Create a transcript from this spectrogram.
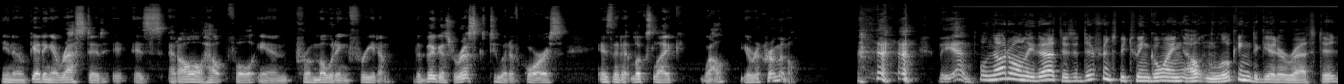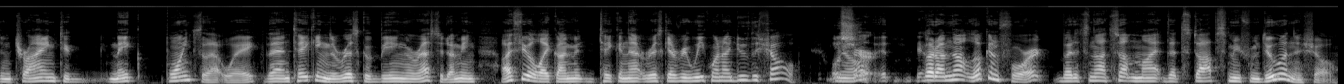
you know, getting arrested is at all helpful in promoting freedom. The biggest risk to it, of course, is that it looks like well you're a criminal. the end. Well, not only that, there's a difference between going out and looking to get arrested and trying to make points that way than taking the risk of being arrested. I mean, I feel like I'm taking that risk every week when I do the show. Well, you know? sure. It- But I'm not looking for it, but it's not something I, that stops me from doing the show,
